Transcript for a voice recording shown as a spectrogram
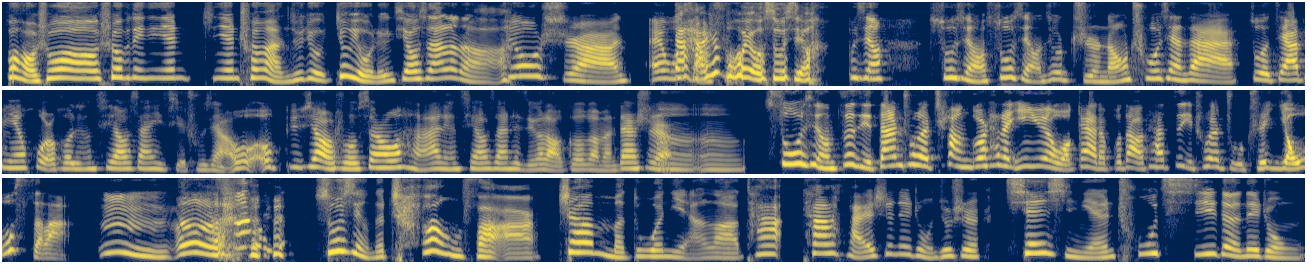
不好说，说不定今年今年春晚就就就有零七幺三了呢。就是啊，哎，但还是不会有苏醒，不行。苏醒，苏醒就只能出现在做嘉宾或者和零七幺三一起出现。我我必须要说，虽然我很爱零七幺三这几个老哥哥们，但是，嗯嗯，苏醒自己单出来唱歌，他的音乐我 get 不到，他自己出来主持油死了。嗯嗯，苏醒的唱法这么多年了，他他还是那种就是千禧年初期的那种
